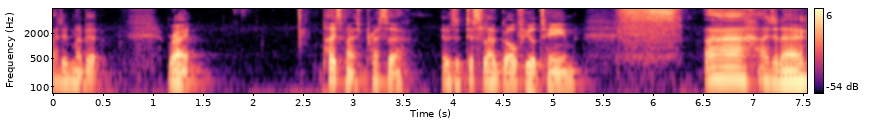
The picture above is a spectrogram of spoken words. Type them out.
I did my bit. Right. Post match presser. It was a disallowed goal for your team. Ah, uh, I don't know.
